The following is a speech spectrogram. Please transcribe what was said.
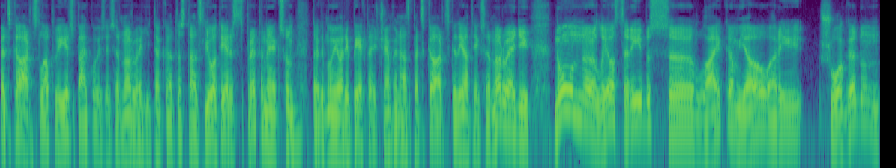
Pēc kārtas Latvija ir spēkojusies ar Norvēģiju, tā kā tas tāds ļoti ierasts pretinieks, un tagad nu jau arī piektais čempionāts pēc kārtas, kad jātieks ar Norvēģiju. Nu, un uh, liels cerības laikam jau arī šogad un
